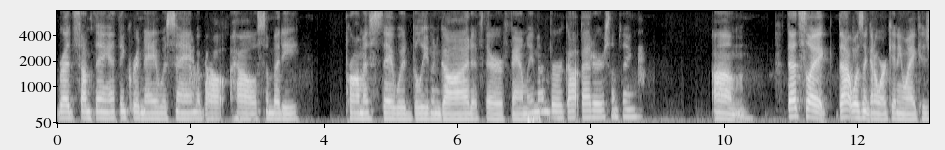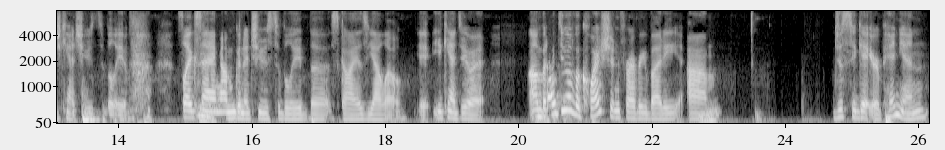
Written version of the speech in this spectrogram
read something I think Renee was saying about how somebody promised they would believe in God if their family member got better or something. Um, that's like that wasn't going to work anyway because you can't choose to believe. it's like saying I'm going to choose to believe the sky is yellow. It, you can't do it. Um, but I do have a question for everybody, um, mm-hmm. just to get your opinion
